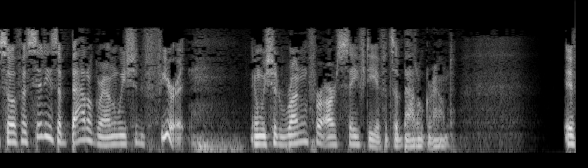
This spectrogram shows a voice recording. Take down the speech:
So if a city is a battleground, we should fear it. And we should run for our safety if it's a battleground. If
